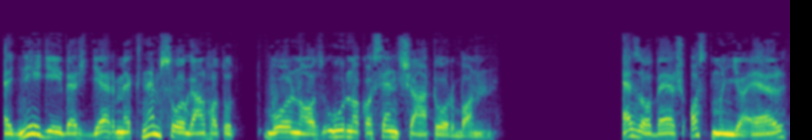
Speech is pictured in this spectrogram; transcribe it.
Egy négy éves gyermek nem szolgálhatott volna az úrnak a szent sátorban. Ez a vers azt mondja el,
